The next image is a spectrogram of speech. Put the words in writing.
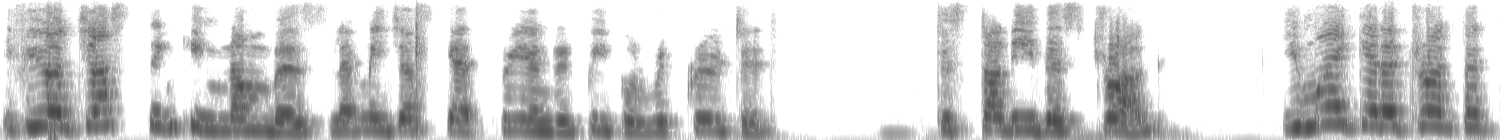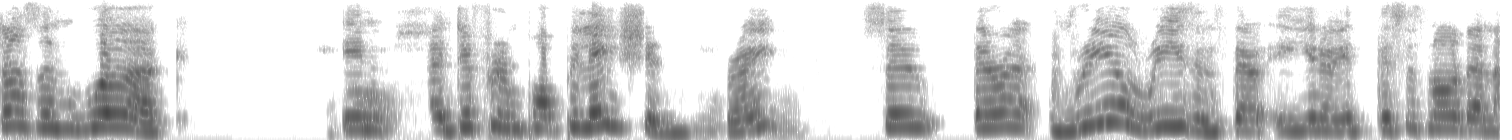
If you are just thinking numbers, let me just get 300 people recruited to study this drug, you might get a drug that doesn't work in a different population, yeah. right? Yeah. So there are real reasons. There, you know, it, this is not an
